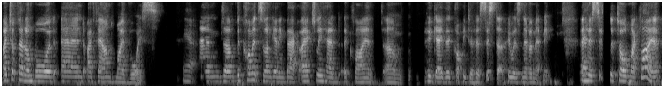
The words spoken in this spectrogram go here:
I took that on board and I found my voice. Yeah. And um, the comments that I'm getting back, I actually had a client um, who gave a copy to her sister who has never met me. And her sister told my client,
